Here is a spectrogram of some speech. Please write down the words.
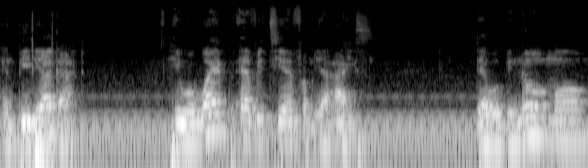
and be their God. He will wipe every tear from their eyes there will be no more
